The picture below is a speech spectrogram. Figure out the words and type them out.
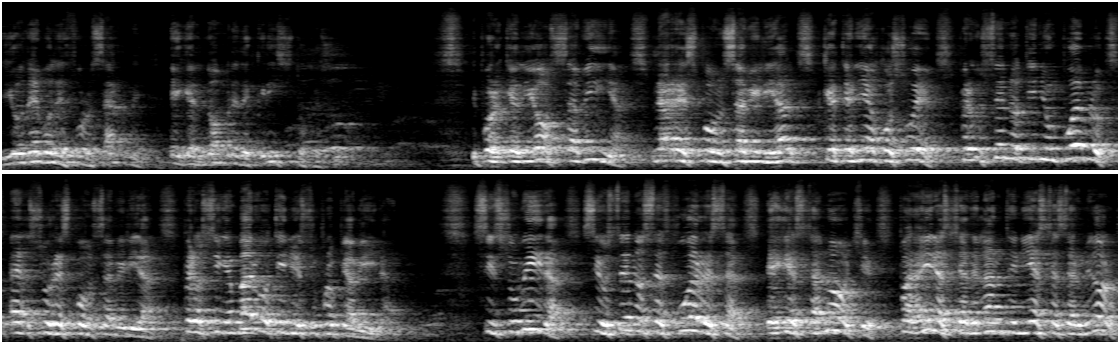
Yo debo de esforzarme en el nombre de Cristo Jesús. Y porque Dios sabía la responsabilidad que tenía Josué. Pero usted no tiene un pueblo, es su responsabilidad. Pero sin embargo tiene su propia vida. Si su vida, si usted no se esfuerza en esta noche para ir hacia adelante ni este servidor,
